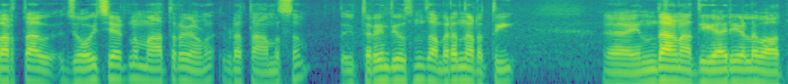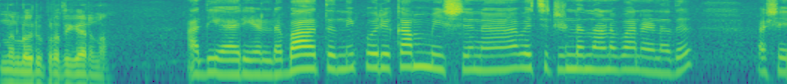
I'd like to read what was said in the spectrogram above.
ഭർത്താവ് ജോയ് ചേട്ടനും മാത്രമാണ് ഇവിടെ താമസം. ഇത്രയും ദിവസം സമരം നടത്തി. എന്താണ് അധികാരികളുടെ ഭാഗത്തു നിന്നുള്ള ഒരു പ്രതികരണം? അധികാരികളുടെ ഭാഗത്തു നിന്ന് ഇപ്പോൾ ഒരു കമ്മീഷന് വെച്ചിട്ടുണ്ടെന്നാണ് പറയണത്. പക്ഷേ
